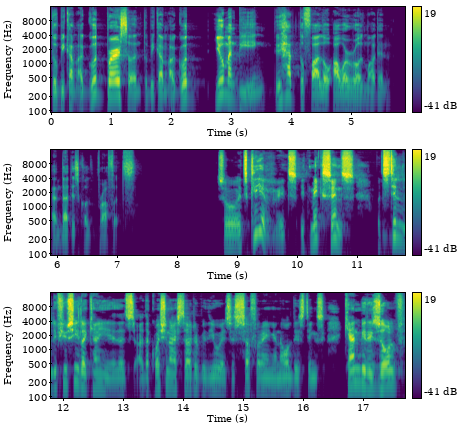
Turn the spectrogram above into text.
to become a good person to become a good human being we have to follow our role model and that is called prophets so it's clear. It's it makes sense. But still if you see like Kenny, that's uh, the question i started with you is suffering and all these things can be resolved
